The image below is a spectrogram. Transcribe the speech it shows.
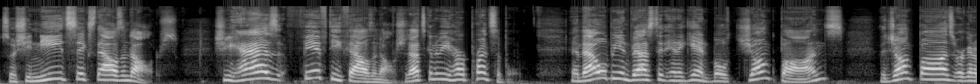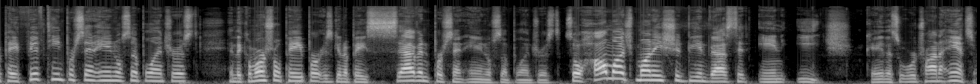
So she needs $6,000. She has $50,000. So that's going to be her principal. And that will be invested in, again, both junk bonds. The junk bonds are going to pay 15% annual simple interest, and the commercial paper is going to pay 7% annual simple interest. So, how much money should be invested in each? Okay, that's what we're trying to answer.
